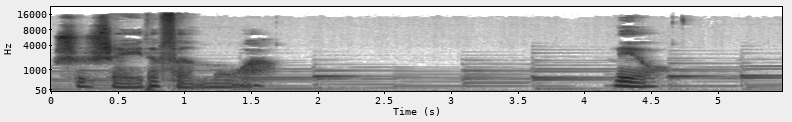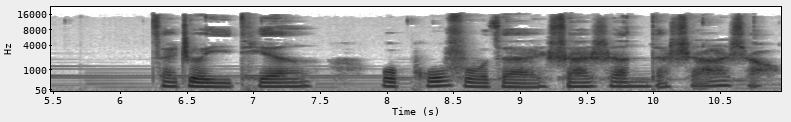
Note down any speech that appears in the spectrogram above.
是谁的坟墓啊？六，在这一天，我匍匐在沙山的沙上，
